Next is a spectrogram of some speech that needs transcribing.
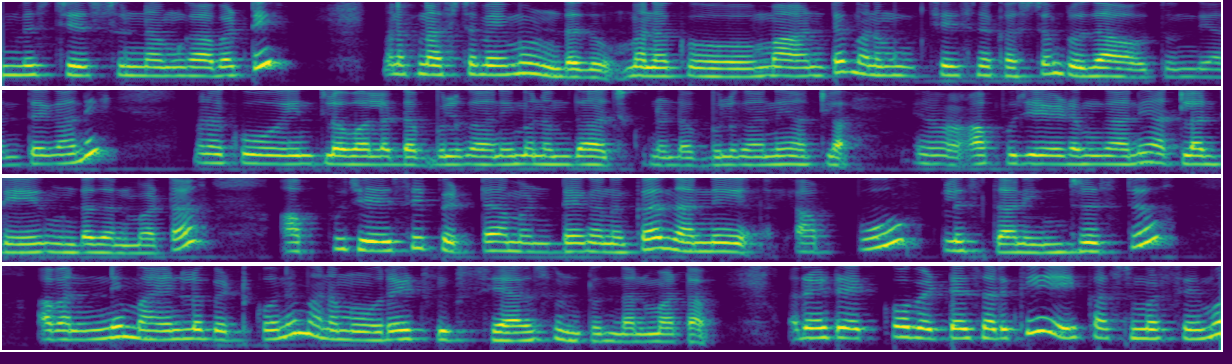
ఇన్వెస్ట్ చేస్తున్నాం కాబట్టి మనకు నష్టమేమీ ఉండదు. మనకు మా అంటే మనం చేసిన కష్టం వృధా అవుతుంది. అంతేగాని మనకు ఇంట్లో వాళ్ళ డబ్బులు కానీ మనం దాచుకున్న డబ్బులు కానీ అట్లా అప్పు చేయడం కానీ అట్లాంటి ఏమి ఉండదన్నమాట. అప్పు చేసి పెట్టామంటే కనుక దాన్ని అప్పు ప్లస్ దాని ఇంట్రెస్ట్ అవన్నీ మైండ్లో పెట్టుకొని మనము రేట్ ఫిక్స్ చేయాల్సి ఉంటుందన్నమాట. రేట్ ఎక్కువ పెట్టేసరికి కస్టమర్స్ ఏమో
